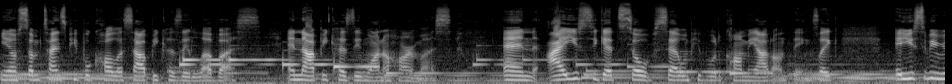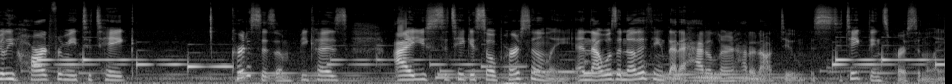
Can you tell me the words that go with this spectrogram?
you know, sometimes people call us out because they love us and not because they want to harm us. And I used to get so upset when people would call me out on things. Like it used to be really hard for me to take criticism because I used to take it so personally. And that was another thing that I had to learn how to not do is to take things personally.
